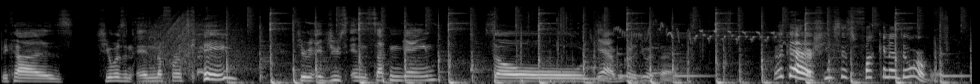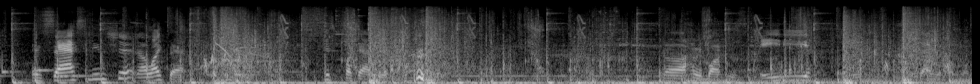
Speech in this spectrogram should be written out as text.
because she wasn't in the first game. She was introduced in the second game. So yeah, we're gonna do a thing. Look at her, she's just fucking adorable. And sassy and shit. I like that. Get the fuck out of here. uh, how many boxes? 80. Seven of them.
